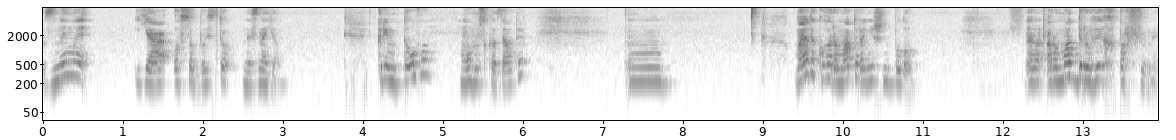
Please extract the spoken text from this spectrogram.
з ними я особисто не знайома. Крім того, можу сказати, у мене такого аромату раніше не було. Е, Аромат дорогих парфюмів.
